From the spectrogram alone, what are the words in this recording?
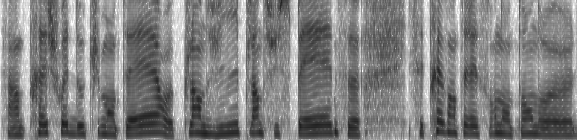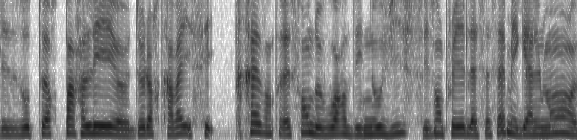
C'est un très chouette documentaire, plein de vie, plein de suspense. C'est très intéressant d'entendre euh, les auteurs parler euh, de leur travail c'est très intéressant de voir des novices, les employés de la SACEM également euh,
